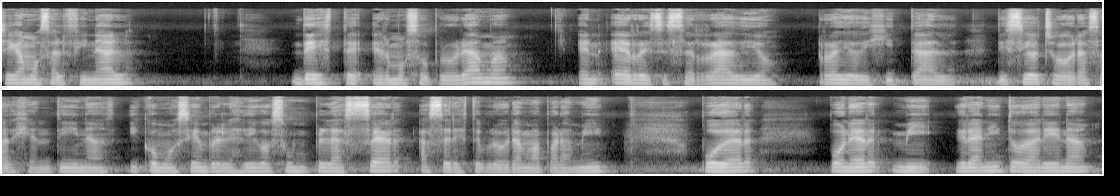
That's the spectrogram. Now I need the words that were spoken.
llegamos al final de este hermoso programa en RSC Radio, Radio Digital, 18 horas argentinas y como siempre les digo, es un placer hacer este programa para mí, poder poner mi granito de arena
